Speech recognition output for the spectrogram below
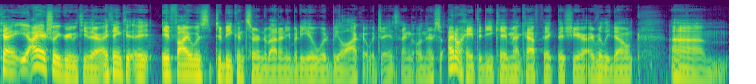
Okay, yeah, I actually agree with you there. I think i- if I was to be concerned about anybody, it would be Lockett with JSN going there. So I don't hate the DK Metcalf pick this year. I really don't. Um,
